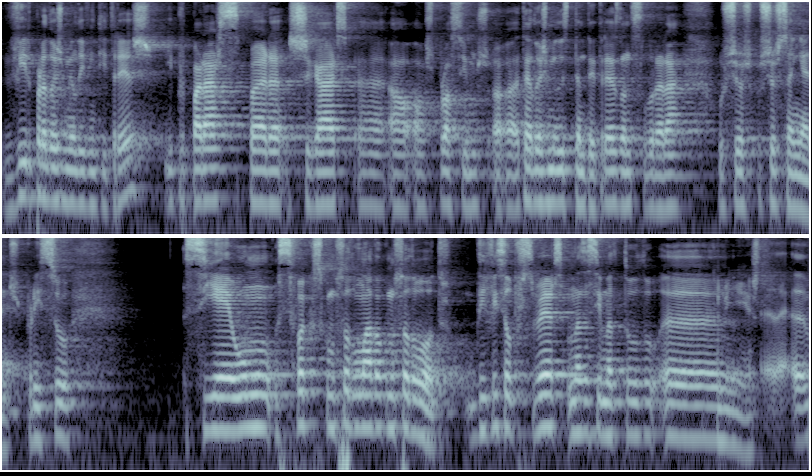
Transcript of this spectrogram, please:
vir para 2023 e preparar-se para chegar uh, aos próximos, até 2073, onde celebrará os seus, os seus 100 anos. Por isso, se é um, se foi que se começou de um lado ou começou do outro, difícil perceber, mas acima de tudo, uh,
